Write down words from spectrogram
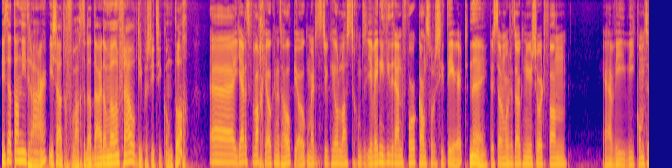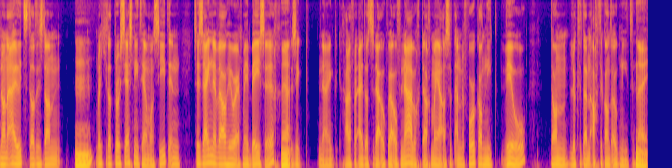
Is dat dan niet raar? Je zou toch verwachten dat daar dan wel een vrouw op die positie komt, toch? Eh, ja, dat verwacht je ook en dat hoop je ook. Maar het is natuurlijk heel lastig om te... Je weet niet wie er aan de voorkant solliciteert. Nee. Dus dan wordt het ook nu een soort van... Ja, wie, wie komt er dan uit? Dat is dan Mhm. omdat je dat proces niet helemaal ziet. En ze zijn er wel heel erg mee bezig. Ja. Dus ik, nou, ik ga ervan uit dat ze daar ook wel over na hebben gedacht. Maar ja, als het aan de voorkant niet wil, dan lukt het aan de achterkant ook niet. Nee,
